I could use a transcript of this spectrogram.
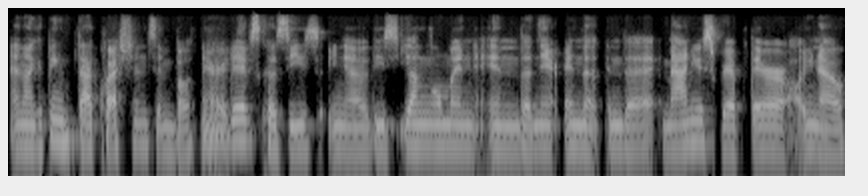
and like i think that questions in both narratives because these you know these young women in the in the in the manuscript they're all you know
